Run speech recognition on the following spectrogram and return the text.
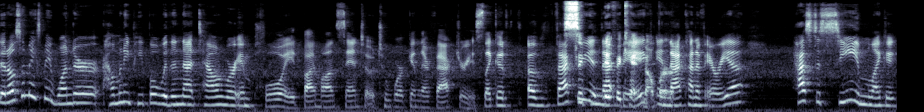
That also makes me wonder how many people within that town were employed by Monsanto to work in their factories. Like a, a factory in that big number. in that kind of area has to seem like a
